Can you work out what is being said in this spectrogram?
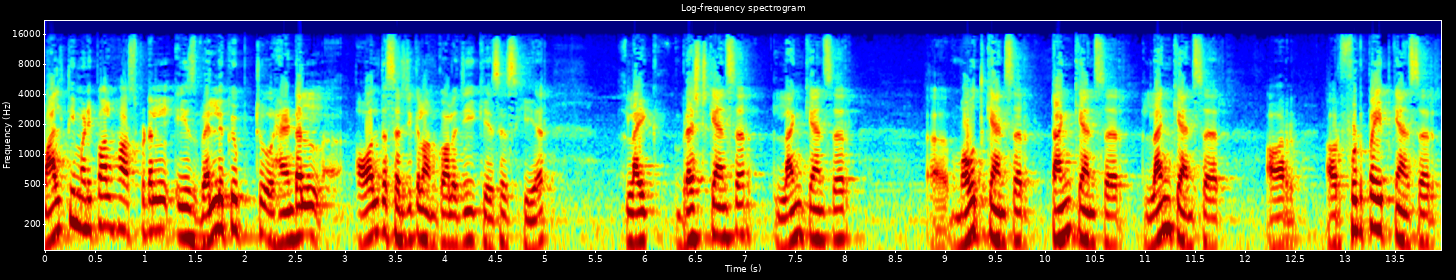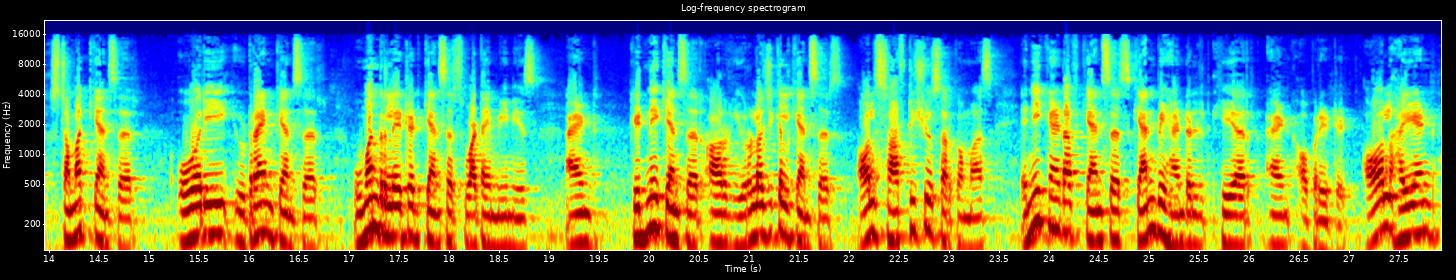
Malathi Manipal Hospital is well equipped to handle uh, all the surgical oncology cases here, like breast cancer, lung cancer, uh, mouth cancer, tongue cancer, lung cancer, or, or food pipe cancer, stomach cancer, ovary, uterine cancer, woman related cancers, what I mean is, and kidney cancer or urological cancers, all soft tissue sarcomas, any kind of cancers can be handled here and operated. All high end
